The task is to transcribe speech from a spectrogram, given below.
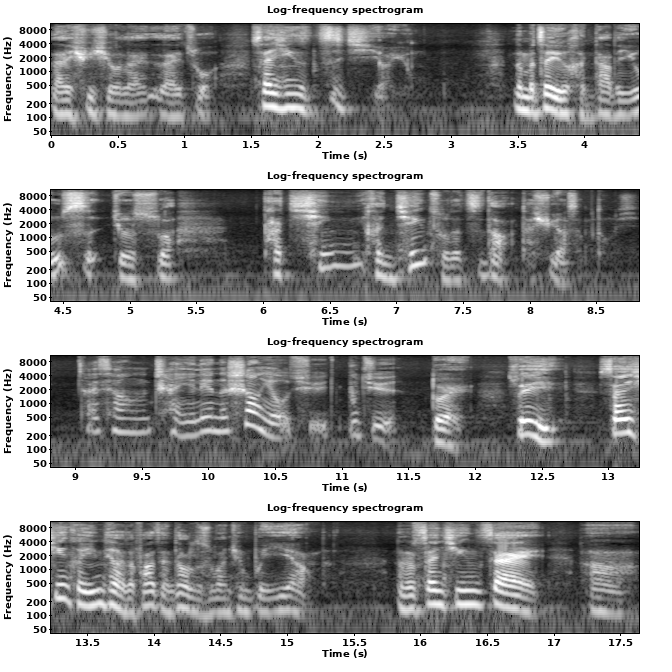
来需求来来做。三星是自己要用，那么这有很大的优势，就是说他清很清楚的知道他需要什么东西，他向产业链的上游去布局。对，所以。三星和英特尔的发展道路是完全不一样的。那么，三星在啊，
